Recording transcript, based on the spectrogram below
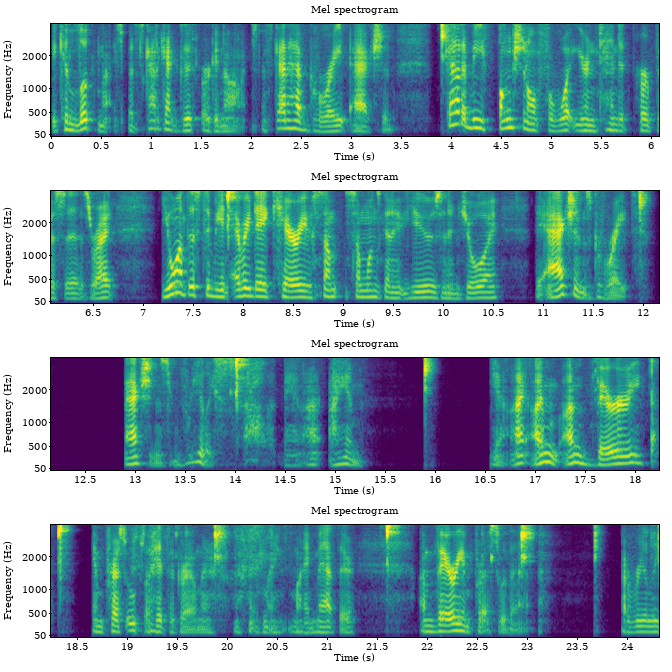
it can look nice, but it's got to got good ergonomics. It's got to have great action. It's got to be functional for what your intended purpose is, right? You want this to be an everyday carry some someone's going to use and enjoy. The action is great. Action is really solid, man. I, I am, yeah, I, I'm I'm very impressed. Oops, I hit the ground there, my my mat there. I'm very impressed with that. I really,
